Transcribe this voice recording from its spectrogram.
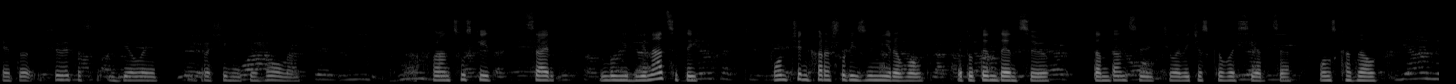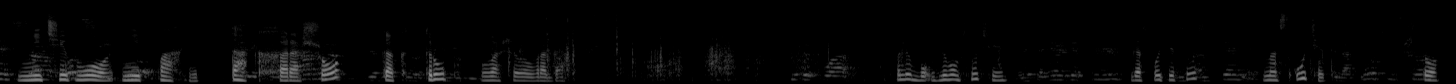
Это, все это делает прощение тяжелым. Французский царь Луи XII, он очень хорошо резюмировал эту тенденцию, тенденцию человеческого сердца. Он сказал, ничего не пахнет так хорошо, как труп вашего врага. В любом, в любом случае, Господь Иисус нас учит, что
